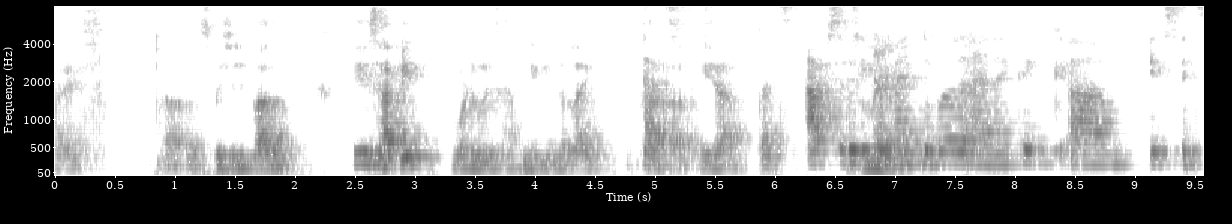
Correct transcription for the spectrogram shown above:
parents, uh, especially father. He is happy whatever is happening in the life. That's- Uh, yeah. That's absolutely commendable, and I think um, it's it's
